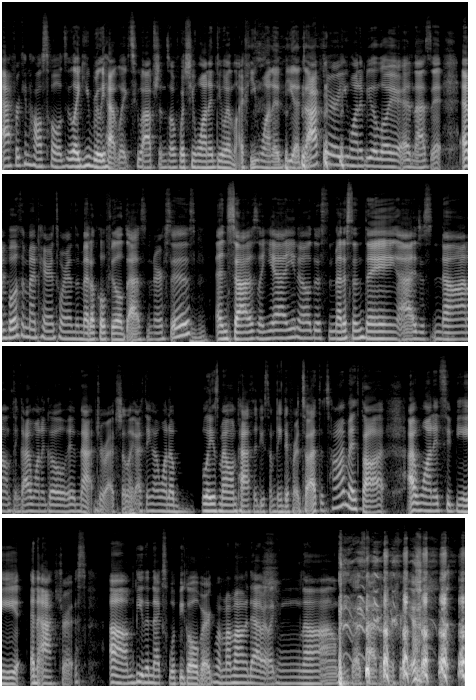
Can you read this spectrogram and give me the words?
African households, like you really have like two options of what you want to do in life. You want to be a doctor, or you want to be a lawyer, and that's it. And both of my parents were in the medical field as nurses, mm-hmm. and so I was like, yeah, you know, this medicine thing. I just no, I don't think I want to go in that direction. Like I think I want to blaze my own path and do something different. So at the time, I thought I wanted to be an actress um, be the next Whoopi Goldberg. But my mom and dad were like, "Mm, nah, I don't think that's happening for you.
